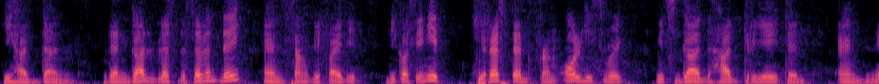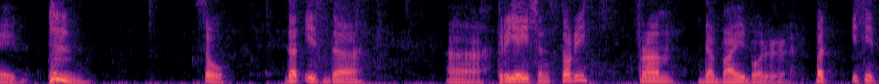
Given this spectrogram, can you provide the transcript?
he had done. Then God blessed the seventh day and sanctified it, because in it he rested from all his work which God had created and made. so, that is the uh, creation story from the Bible. But is it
